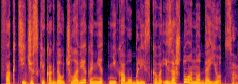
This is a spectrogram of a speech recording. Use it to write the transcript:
фактически, когда у человека нет никого близкого, и за что оно дается?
